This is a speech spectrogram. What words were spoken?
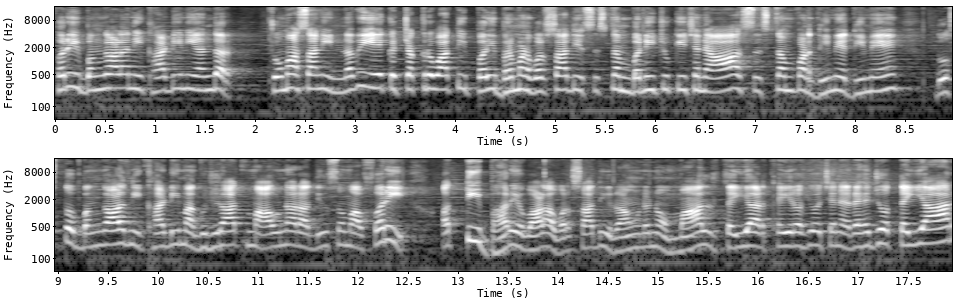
ફરી બંગાળની ખાડીની અંદર ચોમાસાની નવી એક ચક્રવાતી પરિભ્રમણ વરસાદી સિસ્ટમ બની ચૂકી છે અને આ સિસ્ટમ પણ ધીમે ધીમે દોસ્તો બંગાળની ખાડીમાં ગુજરાતમાં આવનારા દિવસોમાં ફરી અતિ ભારેવાળા વરસાદી રાઉન્ડનો માલ તૈયાર થઈ રહ્યો છે અને રહેજો તૈયાર.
